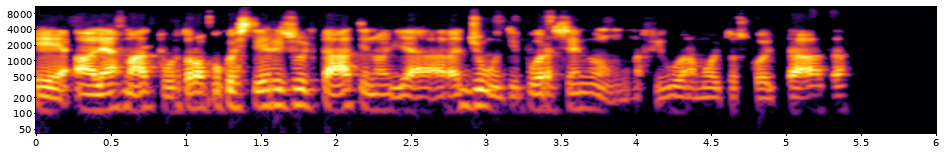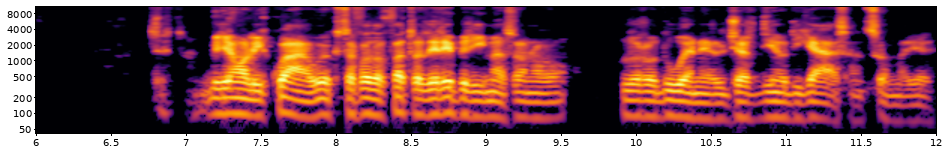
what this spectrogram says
e Ale Ahmad purtroppo questi risultati non li ha raggiunti, pur essendo una figura molto ascoltata. Certo. Vediamoli qua, questa foto ho fatto vedere prima, sono loro due nel giardino di casa, insomma, è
